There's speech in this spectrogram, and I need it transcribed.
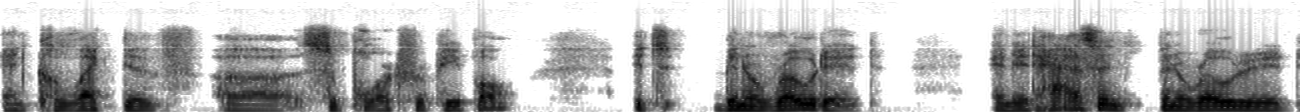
and collective uh, support for people, it's been eroded and it hasn't been eroded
